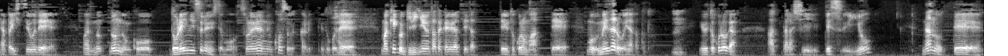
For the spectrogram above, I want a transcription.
やっぱり必要で、まあ、どどんどんこ奴隷にするにしても、それなりにコストがかかるっていうところで、はいまあ結構ギリギリの戦いをやってたっていうところもあって、もう埋めざるを得なかったと。うん。いうところがあったらしいですよ。なので、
